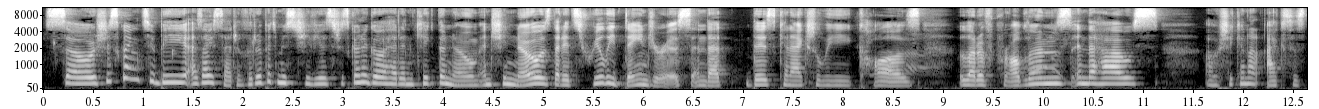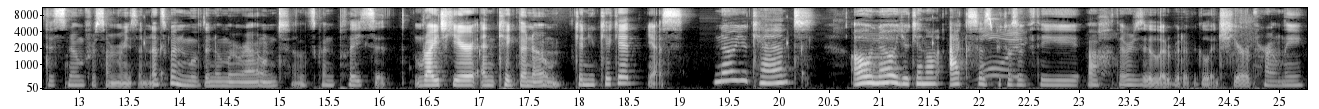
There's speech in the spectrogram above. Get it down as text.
So she's going to be, as I said, a little bit mischievous. She's going to go ahead and kick the gnome, and she knows that it's really dangerous and that this can actually cause a lot of problems in the house. Oh, she cannot access this gnome for some reason. Let's go and move the gnome around. Let's go and place it right here and kick the gnome. Can you kick it? Yes. No, you can't. Oh no, you cannot access because of the... Ugh, there's a little bit of a glitch here apparently.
